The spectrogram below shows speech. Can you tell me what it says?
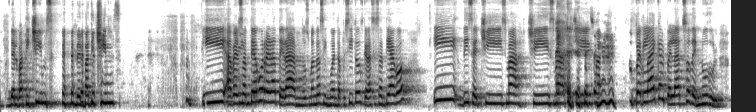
del Bati Chims. Del batichims. Y a ver, Santiago Herrera Terán nos manda 50 pesitos, gracias Santiago. Y dice chisma, chisma, chisma. Super like al pelazo de Noodle.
